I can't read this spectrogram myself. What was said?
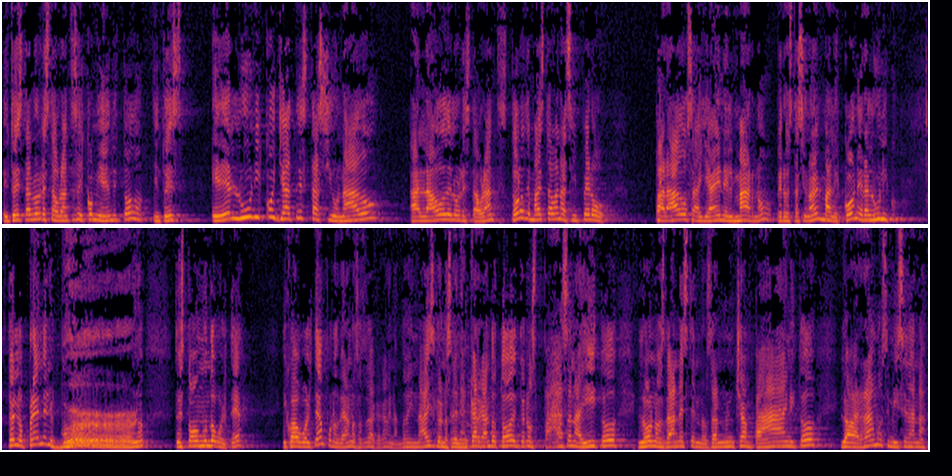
Entonces están los restaurantes ahí comiendo y todo. Entonces era el único yate estacionado al lado de los restaurantes. Todos los demás estaban así, pero parados allá en el mar, ¿no? Pero estacionado en el malecón era el único. Entonces lo prenden y. Entonces todo el mundo voltea. Y cuando voltean, pues nos vean nosotros acá caminando y nice, que nos venían cargando todo, entonces nos pasan ahí y todo, luego nos dan este, nos dan un champán y todo, lo agarramos y me dice Dana,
